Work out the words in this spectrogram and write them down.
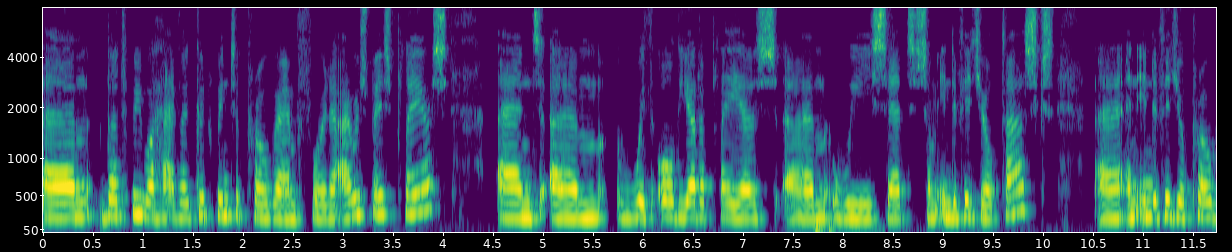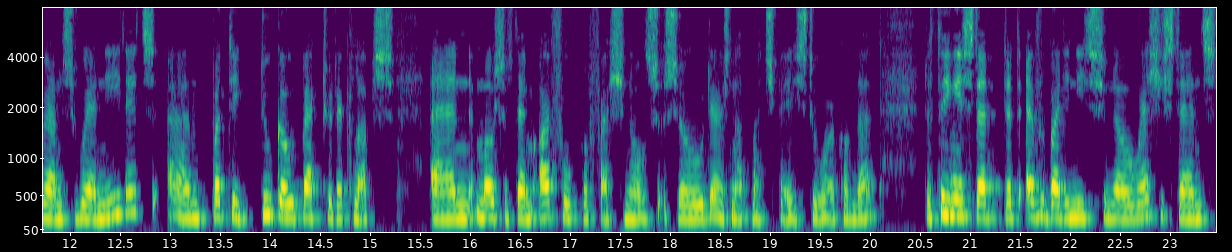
Um, but we will have a good winter program for the Irish based players. And um, with all the other players, um, we set some individual tasks uh, and individual programs where needed, um, but they do go back to their clubs, and most of them are full professionals, so there's not much space to work on that. The thing is that that everybody needs to know where she stands,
